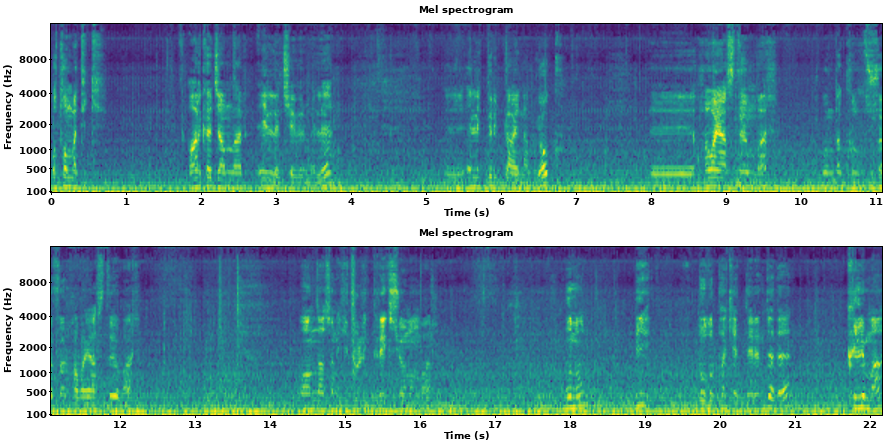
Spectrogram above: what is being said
otomatik. Arka camlar elle çevirmeli. Ee, Elektrikli aynam yok. Ee, hava yastığım var. Bunda kul şoför hava yastığı var. Ondan sonra hidrolik direksiyonum var. Bunun bir dolu paketlerinde de klima,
